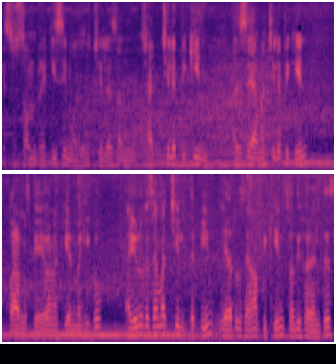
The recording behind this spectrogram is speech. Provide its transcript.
esos son riquísimos, esos chiles son chile piquín, así se llama chile piquín para los que llevan aquí en México. Hay uno que se llama chiltepín y hay otro que se llama piquín, son diferentes,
